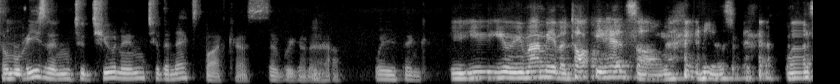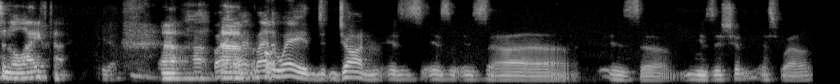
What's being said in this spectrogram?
some Mm. reason to tune in to the next podcast that we're going to have what do you think You, you, you remind me of a Talking Head song. once in a lifetime. Know? uh, uh, by, uh, by, by the way john is is is uh is a musician as well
